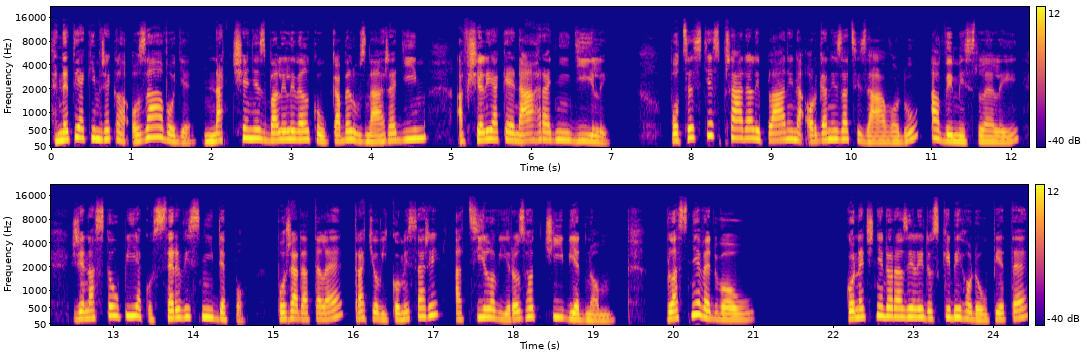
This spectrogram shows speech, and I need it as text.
Hned jak jim řekla o závodě, nadšeně zbalili velkou kabelu s nářadím a všelijaké náhradní díly. Po cestě spřádali plány na organizaci závodu a vymysleli, že nastoupí jako servisní depo. Pořadatelé, traťoví komisaři a cíloví rozhodčí v jednom. Vlastně ve dvou. Konečně dorazili do Skibyho doupěte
